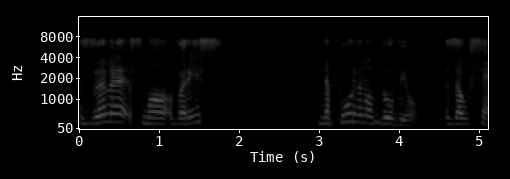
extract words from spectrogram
Zdaj smo v res napornem obdobju, za vse.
